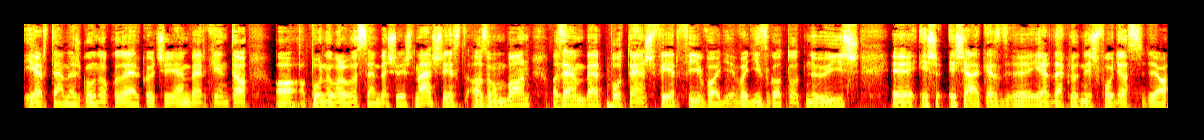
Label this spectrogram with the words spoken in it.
értelmes gondolkodó erkölcsi emberként a, a, a pornóval szembesülést. Másrészt azonban az ember potens férfi, vagy, vagy izgatott nő is, és, és elkezd érdeklődni, és fogyasztja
